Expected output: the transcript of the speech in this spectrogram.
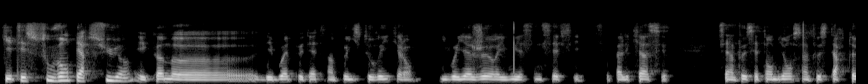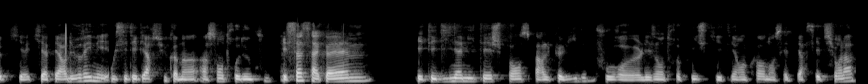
qui étaient souvent perçus hein, et comme euh, des boîtes peut-être un peu historiques. Alors, e-voyageurs et oui SNCF, c'est c'est pas le cas. C'est un peu cette ambiance un peu start-up qui a, qui a perduré, mais où c'était perçu comme un, un centre de coût. Et ça, ça a quand même été dynamité, je pense, par le Covid pour euh, les entreprises qui étaient encore dans cette perception-là.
